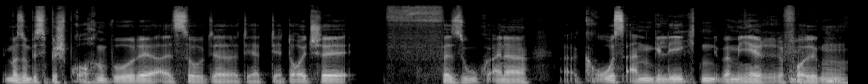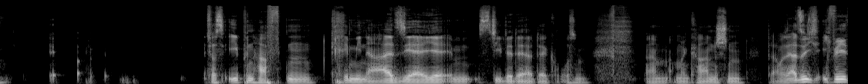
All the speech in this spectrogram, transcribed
immer so ein bisschen besprochen wurde, als so der, der, der deutsche Versuch einer groß angelegten, über mehrere Folgen äh, etwas epenhaften Kriminalserie im Stile der, der großen ähm, amerikanischen Drama. Also ich, ich will,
